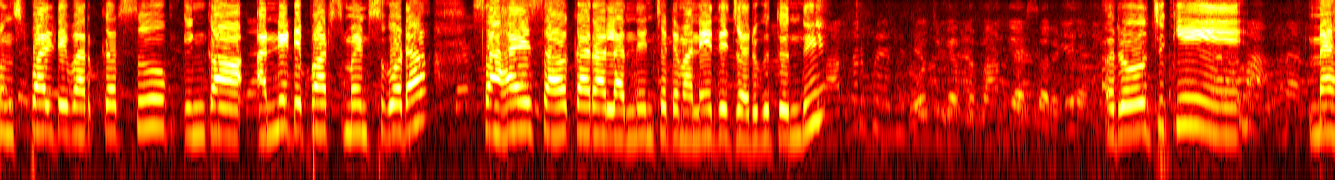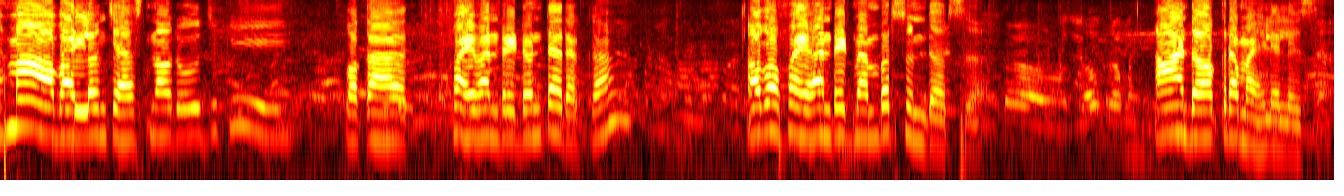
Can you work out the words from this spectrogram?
మున్సిపాలిటీ వర్కర్స్ ఇంకా అన్ని డిపార్ట్మెంట్స్ కూడా సహాయ సహకారాలు అందించడం అనేది జరుగుతుంది. రోజుకి మెహమా వాళ్ళం చేస్తున్నాం రోజుకి ఒక ఫైవ్ హండ్రెడ్ ఉంటారు అక్క. ఒక ఫైవ్ హండ్రెడ్ మెంబర్స్ ఉంటారు సార్. డోక్రా మహిళలే సార్.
